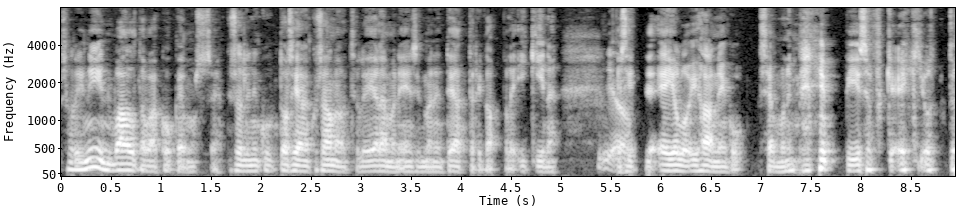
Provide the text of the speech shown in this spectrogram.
se oli niin valtava kokemus se. Se oli niin kuin, tosiaan, kun sanoit, se oli elämäni ensimmäinen teatterikappale ikinä. Joo. Ja sitten ei ollut ihan niin kuin semmoinen piece of cake juttu.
